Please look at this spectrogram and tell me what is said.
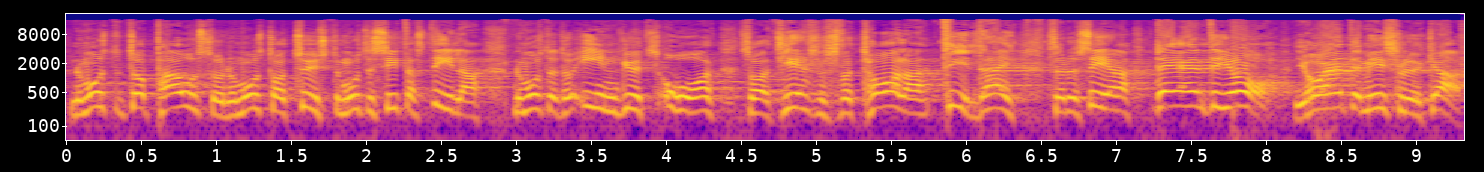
Du måste ta pauser, du måste ha tyst, du måste sitta stilla. Du måste ta in Guds ord så att Jesus får tala till dig. Så du ser att det är inte jag, jag är inte misslyckad.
